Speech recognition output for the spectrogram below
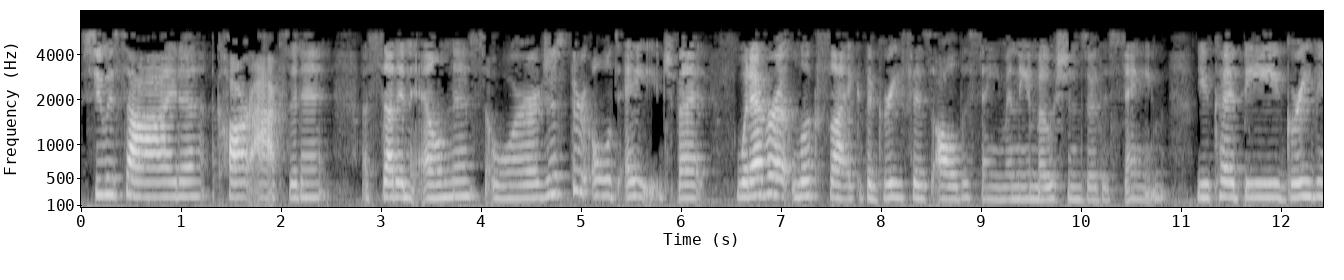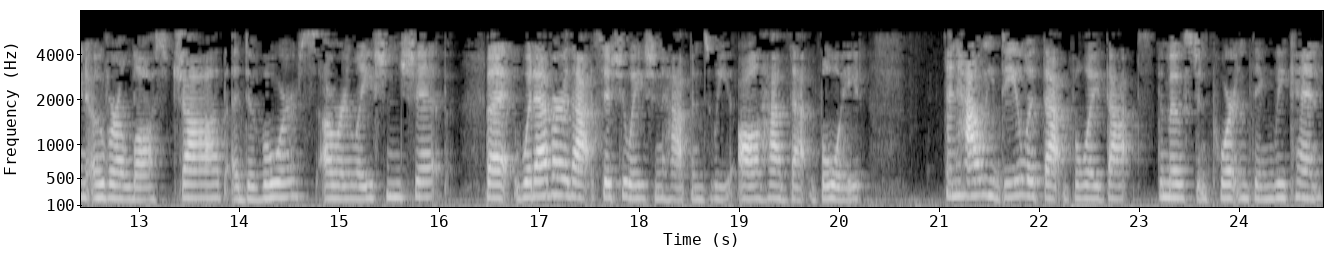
suicide, a car accident, a sudden illness, or just through old age. But whatever it looks like, the grief is all the same and the emotions are the same. You could be grieving over a lost job, a divorce, a relationship, but whatever that situation happens, we all have that void. And how we deal with that void, that's the most important thing. We can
